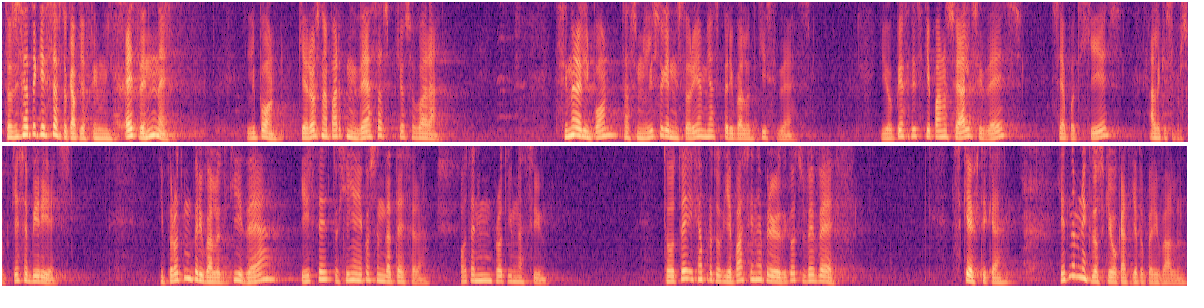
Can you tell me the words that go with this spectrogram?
Το ζήσατε και εσείς αυτό κάποια στιγμή. Έτσι δεν είναι; Λοιπόν, καιρός να πάρετε την ιδέα σας πιο σοβαρά. Σήμερα, λοιπόν, θα σας μιλήσω για την ιστορία μιας περιβαλλοντικής ιδέας, η οποία χτίστηκε πάνω σε άλλες ιδέες, σε αποτυχίες, αλλά και σε προσωπικές εμπειρίες. Η πρώτη μου περιβαλλοντική ιδέα ήρθε το 1994, όταν ήμουν πρώτη γυμνασίου. Τότε είχα πρωτοδιαβάσει ένα περιοδικό της WWF. Σκέφτηκα, γιατί να μην εκδώσω κι εγώ κάτι για το περιβάλλον;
